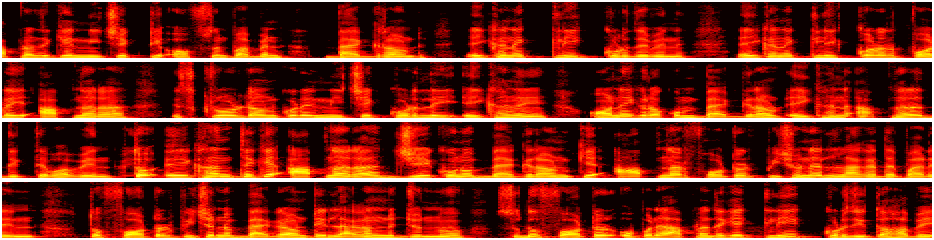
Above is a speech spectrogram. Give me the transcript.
আপনাদেরকে নিচে একটি অপশন পাবেন ব্যাকগ্রাউন্ড এইখানে ক্লিক করে দেবেন। এইখানে ক্লিক করার পরেই আপনারা স্ক্রোল ডাউন করে নিচে করলেই এইখানে অনেক রকম ব্যাকগ্রাউন্ড এইখানে আপনারা দেখতে পাবেন। তো এখান থেকে আপনারা যে কোনো ব্যাকগ্রাউন্ডকে আপনার ফটোর পিছনে লাগাতে পারেন। তো ফটোর পিছনে ব্যাকগ্রাউন্ডটি লাগানোর জন্য শুধু ফটোর উপরে আপনাদেরকে ক্লিক করে দিতে হবে।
